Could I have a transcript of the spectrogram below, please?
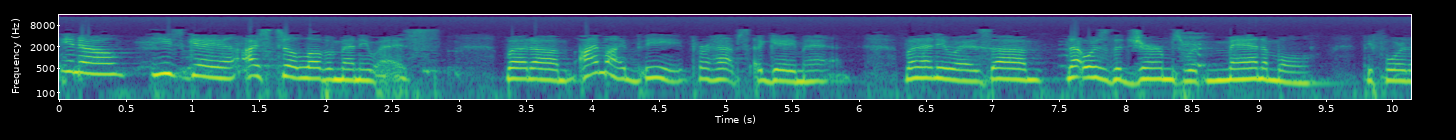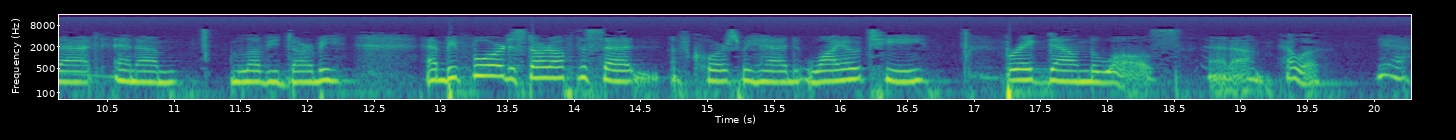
you know, he's gay. I still love him anyways. But um I might be perhaps a gay man. But anyways, um that was the germs with Manimal before that and um love you Darby. And before to start off the set, of course we had YOT break down the walls. And um Hella. yeah,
